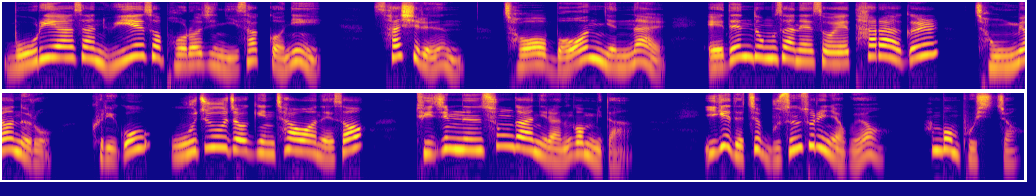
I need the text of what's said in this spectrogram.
모리아산 위에서 벌어진 이 사건이 사실은 저 먼 옛날 에덴 동산에서의 타락을 정면으로 그리고 우주적인 차원에서 뒤집는 순간이라는 겁니다. 이게 대체 무슨 소리냐고요? 한번 보시죠.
